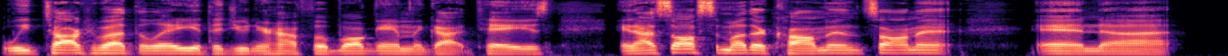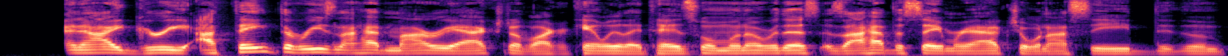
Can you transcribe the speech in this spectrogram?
we talked about the lady at the junior high football game that got tased, and I saw some other comments on it, and uh, and I agree. I think the reason I had my reaction of like I can't believe they tased woman over this is I have the same reaction when I see the, the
